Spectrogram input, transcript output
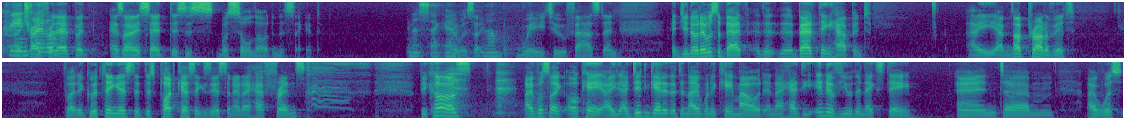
Korean I tried title for that, but as I said, this is was sold out in a second. in a second. It was like Yeah. way too fast, and and you know there was a bad the, the bad thing happened. I I'm not proud of it, but a good thing is that this podcast exists and that I have friends, because I was like, okay, I I didn't get it at the night when it came out, and I had the interview the next day, and um, I was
